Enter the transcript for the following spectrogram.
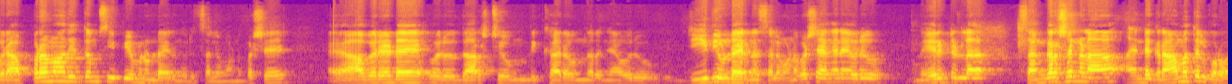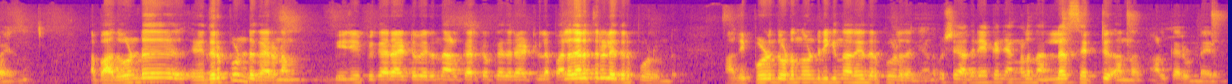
ഒരു അപ്രമാദിത്വം സി പി എമ്മിനുണ്ടായിരുന്ന ഒരു സ്ഥലമാണ്. പക്ഷേ അവരുടെ ഒരു ധാർഷ്ട്യവും ധിക്കാരവും നിറഞ്ഞ ഒരു രീതി ഉണ്ടായിരുന്ന സ്ഥലമാണ്. പക്ഷേ അങ്ങനെ ഒരു നേരിട്ടുള്ള സംഘർഷങ്ങൾ ആ എന്റെ ഗ്രാമത്തിൽ കുറവായിരുന്നു. അപ്പോൾ അതുകൊണ്ട് എതിർപ്പുണ്ട്. കാരണം ബി ജെ പിക്കാരായിട്ട് വരുന്ന ആൾക്കാർക്കൊക്കെ എതിരായിട്ടുള്ള പലതരത്തിലുള്ള എതിർപ്പുകളുണ്ട്. അതിപ്പോഴും തുടർന്നുകൊണ്ടിരിക്കുന്ന അതേ എതിർപ്പുകൾ തന്നെയാണ്. പക്ഷേ അതിനെയൊക്കെ ഞങ്ങൾ നല്ല സെറ്റ് അന്ന് ആൾക്കാരുണ്ടായിരുന്നു.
